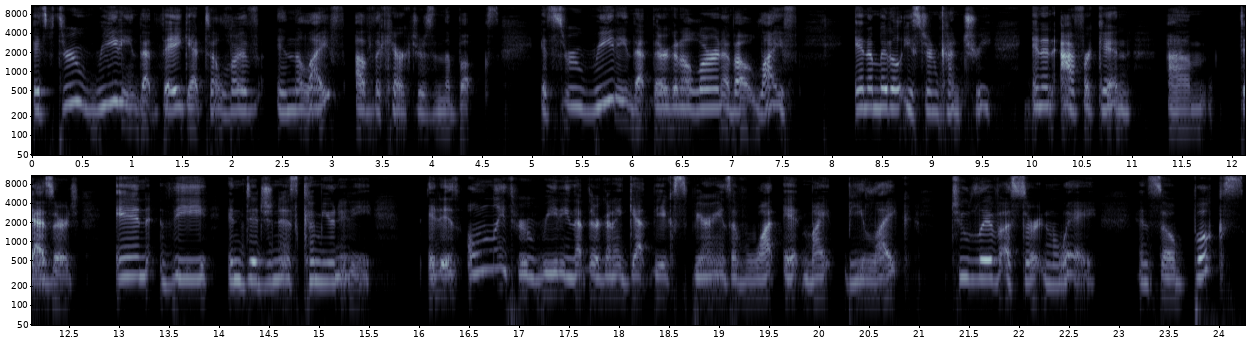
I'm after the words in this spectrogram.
It's through reading that they get to live in the life of the characters in the books. It's through reading that they're going to learn about life in a Middle Eastern country, in an African um, desert, in the indigenous community. It is only through reading that they're going to get the experience of what it might be like to live a certain way. And so, books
